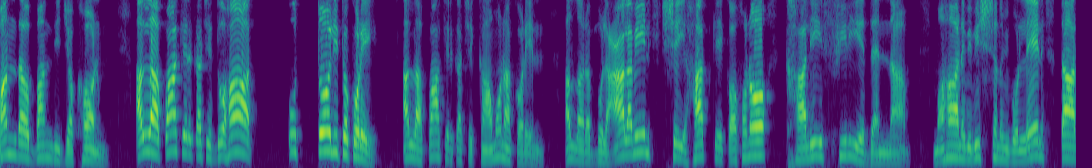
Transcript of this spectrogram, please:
বান্দা ও বান্দি যখন আল্লাহ পাকের কাছে দোহাত উত্তোলিত করে, আল্লাহ পাকের কাছে কামনা করেন আল্লাহ রব্বুল আলামিন সেই হাতকে কখনো খালি ফিরিয়ে দেন না। মহানবী, বিশ্বনবী বললেন, তার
